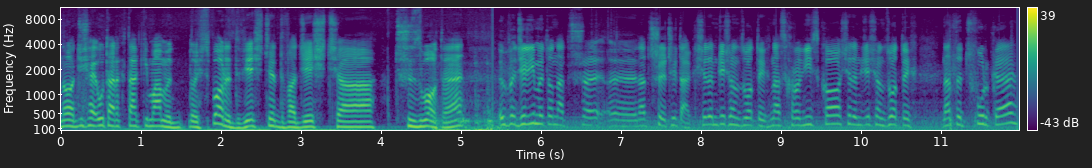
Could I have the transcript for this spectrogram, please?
No, dzisiaj utarg taki mamy dość spory 223 zł. Dzielimy to na 3, na 3 czyli tak, 70 zł na schronisko, 70 zł na tę czwórkę,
